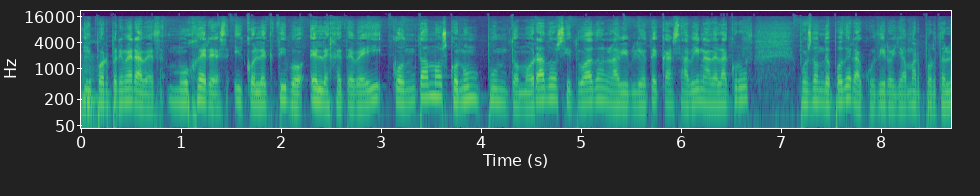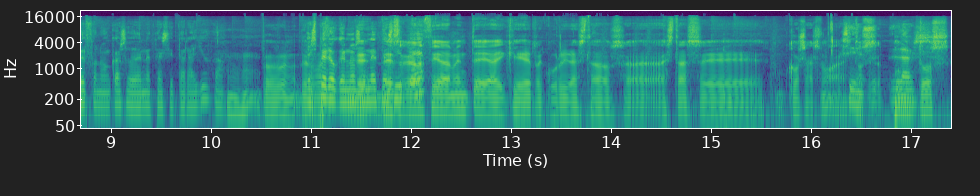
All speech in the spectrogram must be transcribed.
Y mm. por primera vez, mujeres y colectivo LGTBI contamos con un punto morado situado en la Biblioteca Sabina de la Cruz, pues donde poder acudir o llamar por teléfono en caso de necesitar ayuda. Pues Espero que no se necesite. Desgraciadamente hay que recurrir a, estos, a estas eh, cosas, ¿no? a estos puntos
